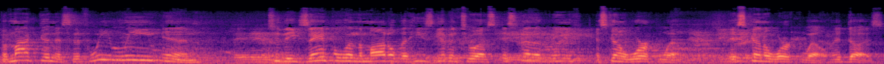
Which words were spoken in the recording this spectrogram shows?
But my goodness, if we lean in to the example and the model that He's given to us, it's going to be, it's going to work well. It's going to work well. It does.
